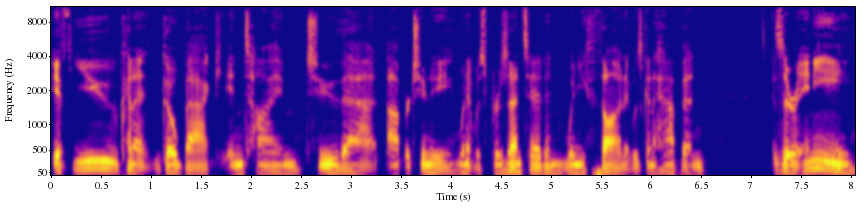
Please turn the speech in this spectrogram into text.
If you kind of go back in time to that opportunity when it was presented and when you thought it was going to happen, is there any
